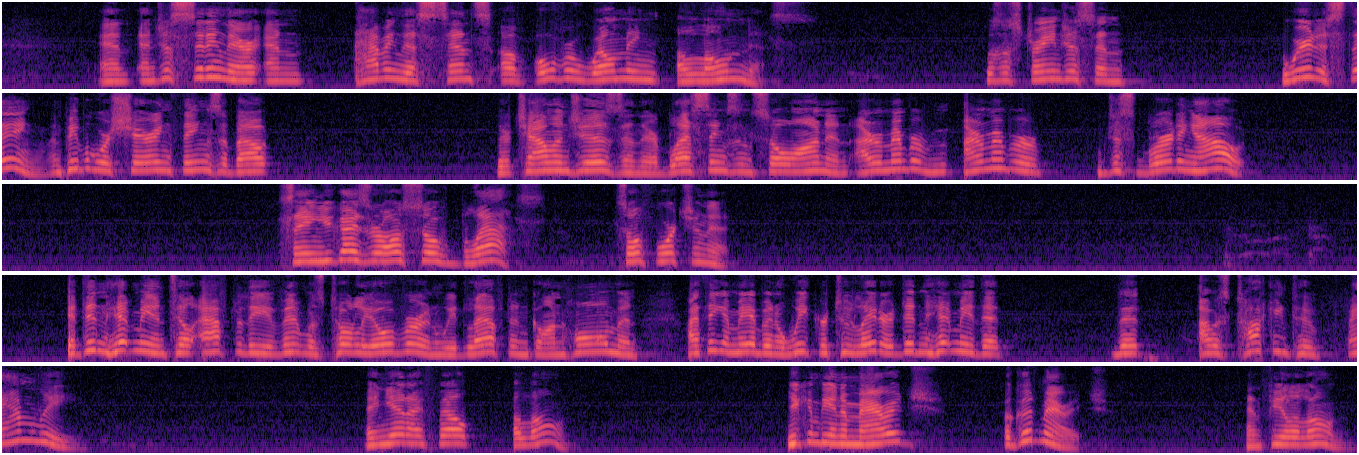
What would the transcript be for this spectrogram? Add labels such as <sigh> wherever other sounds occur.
And, and just sitting there and having this sense of overwhelming aloneness was the strangest and the weirdest thing. And people were sharing things about their challenges and their blessings and so on. And I remember, I remember just blurting out, saying, "You guys are all so blessed, so fortunate." It didn't hit me until after the event was totally over and we'd left and gone home. And I think it may have been a week or two later. It didn't hit me that that I was talking to family and yet I felt alone. You can be in a marriage, a good marriage, and feel alone.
